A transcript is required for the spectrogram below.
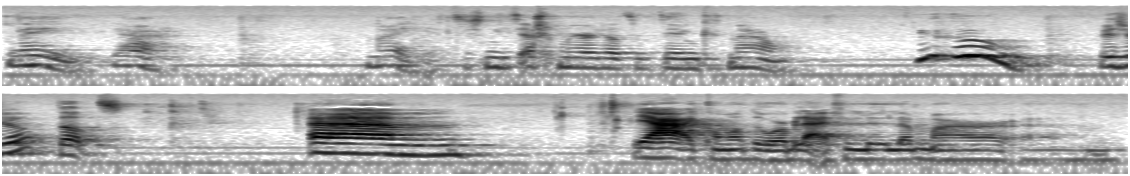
nee, ja. Nee, het is niet echt meer dat ik denk, nou, joehoe, weet je wel, dat. Um, ja, ik kan wel door blijven lullen, maar um,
